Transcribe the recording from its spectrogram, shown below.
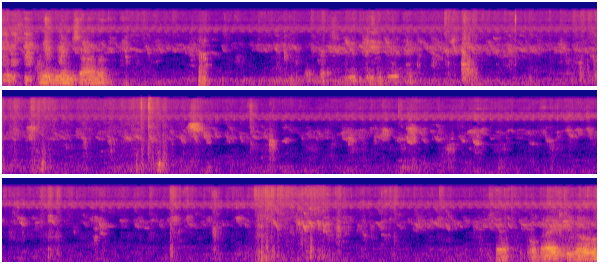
Yes, it will be inside. break kidogo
